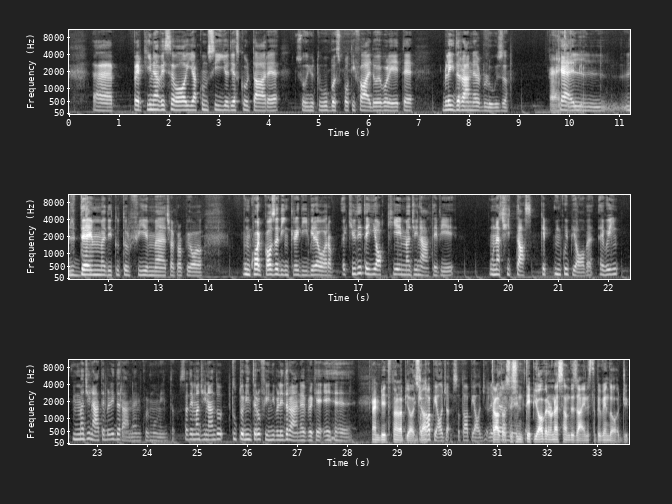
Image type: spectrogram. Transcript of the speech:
eh, per chi ne avesse voglia consiglio di ascoltare su YouTube, Spotify, dove volete, Blade Runner Blues. Eh, che è il, il dem di tutto il film, cioè proprio un qualcosa di incredibile. Ora eh, chiudete gli occhi e immaginatevi una città che- in cui piove e voi immaginate Blade Runner in quel momento. State immaginando tutto l'intero film di Blade Runner perché è, è È ambientato nella sotto la pioggia. pioggia, sotto la pioggia. Tra l'altro, se sentite piovere, non è sound design, sta piovendo oggi.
